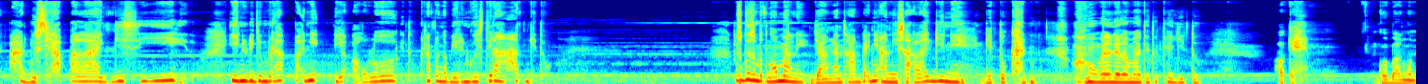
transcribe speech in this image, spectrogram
kayak aduh siapa lagi sih? Gitu. Ini udah jam berapa? Ini ya Allah gitu. Kenapa nggak biarin gue istirahat? Gitu. Terus gue sempet ngomel nih jangan sampai ini Anissa lagi nih gitu kan. Ngomel dalam hati tuh kayak gitu. Oke gue bangun.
